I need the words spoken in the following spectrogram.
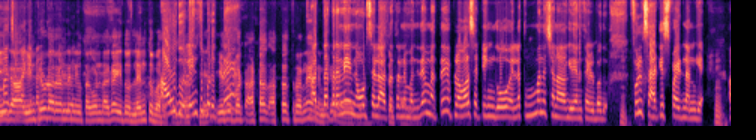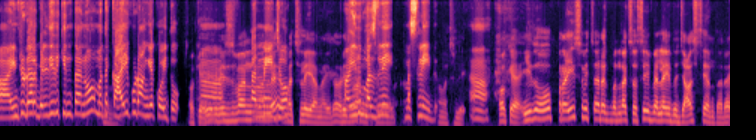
ಈಗ ಚೆನ್ನಾಗಿ ಇಂಟ್ರೂಡರ್ ಅಲ್ಲಿ ನೀವು ತಗೊಂಡಾಗ ಇದು ಲೆಂತ್ ಬರುತ್ತೆ ಹೌದು, ಬಟ್ ಹತ್ತತ್ರನೇ ಹತ್ತತ್ರನೇ ನೋಟ್ಸ್ ಎಲ್ಲ ಹತ್ತತ್ರನೇ ಬಂದಿದೆ. ಮತ್ತೆ ಫ್ಲವರ್ ಸೆಟ್ಟಿಂಗ್ ಎಲ್ಲ ತುಂಬಾನೇ ಚೆನ್ನಾಗಿದೆ ಅಂತ ಹೇಳ್ಬೋದು. ಫುಲ್ ಸ್ಯಾಟಿಸ್ಫೈಡ್ ನನಗೆ. ಇಂಟ್ರೂಡರ್ ಬೆಳೆದಿದ್ದಕ್ಕಿಂತಾನು ಮತ್ತೆ ಕಾಯಿ ಕೂಡ ಹಂಗೆ ಕೊಯ್ತು. ಇದು ಮಸ್ಲಿ ಮಸ್ಲಿ ಇದು. ಓಕೆ ಪ್ರೈಸ್ ವಿಚಾರಕ್ಕೆ ಬಂದಾಗ ಸಸಿ ಬೆಲೆ ಇದು ಜಾಸ್ತಿ ಅಂತಾರೆ.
